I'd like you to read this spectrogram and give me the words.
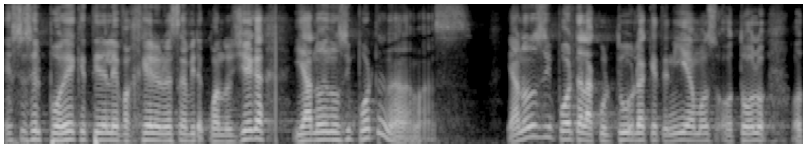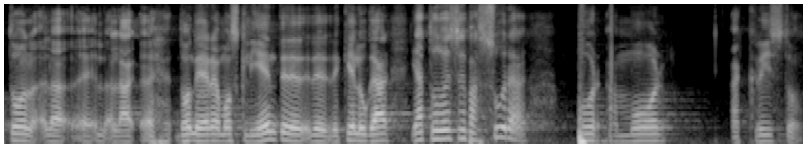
Ese es el poder que tiene el Evangelio en nuestra vida. Cuando llega, ya no nos importa nada más. Ya no nos importa la cultura que teníamos o todo, o todo eh, donde éramos clientes, de, de qué lugar. Ya todo eso es basura por amor a Cristo.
